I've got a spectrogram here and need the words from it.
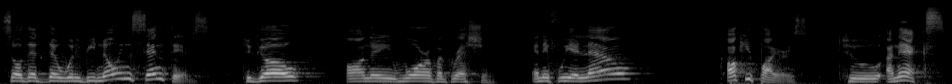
so that there will be no incentives to go on a war of aggression. And if we allow occupiers to annex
